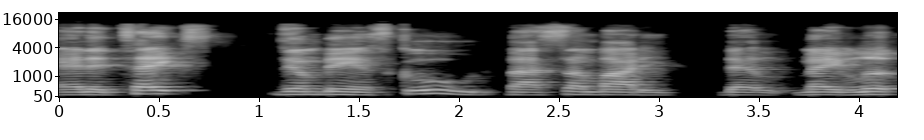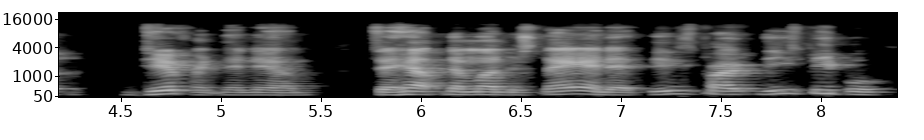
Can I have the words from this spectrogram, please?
And it takes them being schooled by somebody that may look different than them to help them understand that these per- these people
